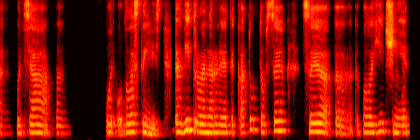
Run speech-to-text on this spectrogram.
е, оця властивість. Вітроенергетика, тобто все це екологічні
